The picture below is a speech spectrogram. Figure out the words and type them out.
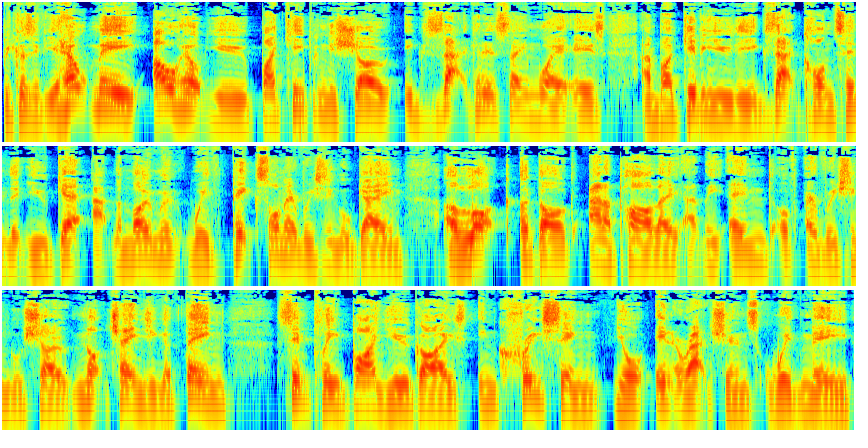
Because if you help me, I'll help you by keeping the show exactly the same way it is and by giving you the exact content that you get at the moment with picks on every single game, a lock, a dog and a parlay at the end of every single show, not changing a thing simply by you guys increasing your interactions with me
